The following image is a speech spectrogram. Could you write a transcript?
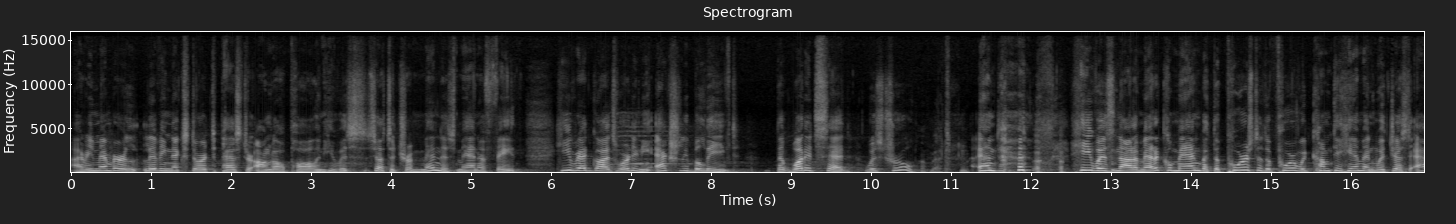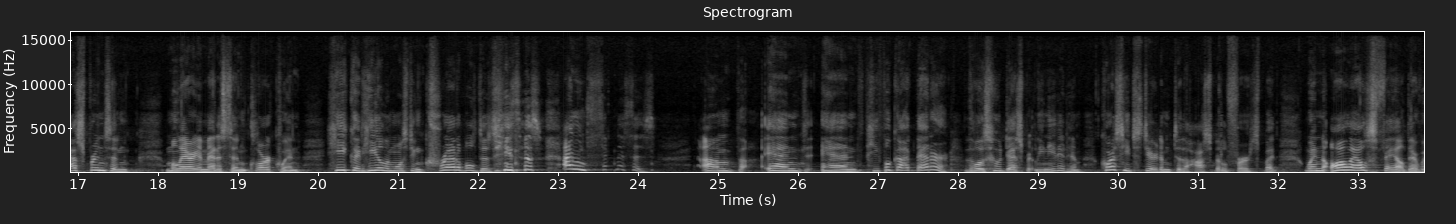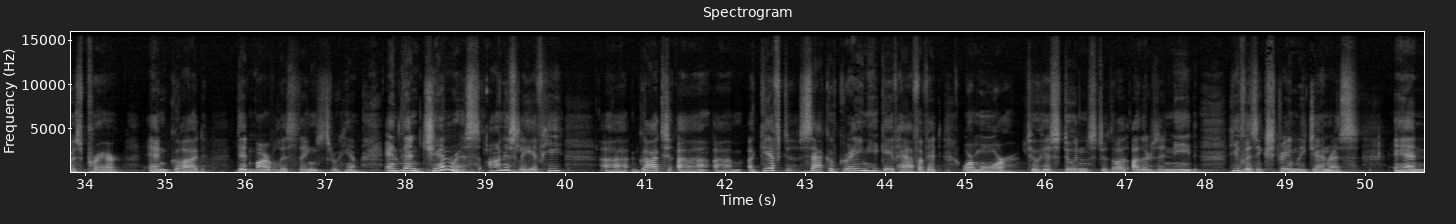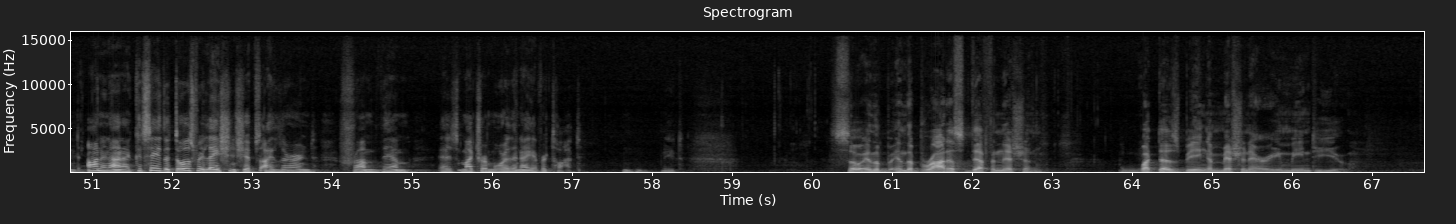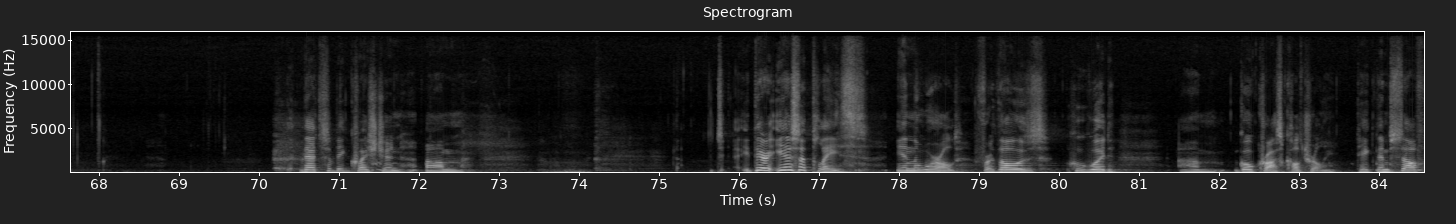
I remember living next door to Pastor Angal Paul, and he was such a tremendous man of faith. He read God's word and he actually believed that what it said was true. And he was not a medical man, but the poorest of the poor would come to him, and with just aspirins and malaria medicine, chloroquine, he could heal the most incredible diseases. I mean, sicknesses. Um, and, and people got better, those who desperately needed him. Of course, he'd steered them to the hospital first, but when all else failed, there was prayer, and God did marvelous things through him. And then generous, honestly, if he uh, got uh, um, a gift sack of grain, he gave half of it or more to his students, to the others in need. He was extremely generous. And on and on. I could say that those relationships I learned from them as much or more than I ever taught. Neat. So, in the, in the broadest definition, what does being a missionary mean to you? That's a big question. Um, there is a place in the world for those who would um, go cross culturally, take themselves,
